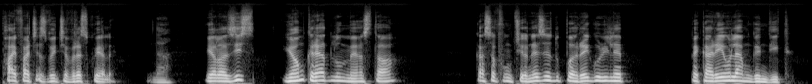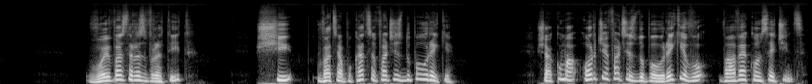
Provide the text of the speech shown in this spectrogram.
hai faceți voi ce vreți cu ele. Da. El a zis, eu am creat lumea asta ca să funcționeze după regulile pe care eu le-am gândit. Voi v-ați răzvrătit și v-ați apucat să faceți după ureche. Și acum, orice faceți după ureche va avea consecințe.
